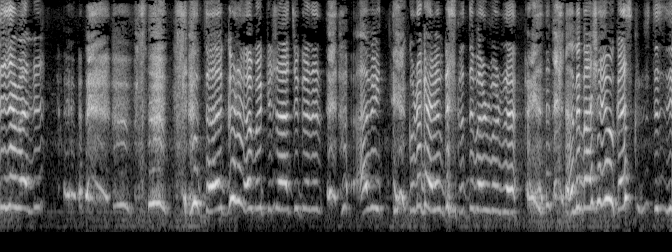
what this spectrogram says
দেশের মানুষ। দয়া করে আমাকে সাহায্য করেন। আমি কোনো খারাপ কাজ করতে পারব না। আমি বাসায়ও কাজ খুঁজতেছি।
